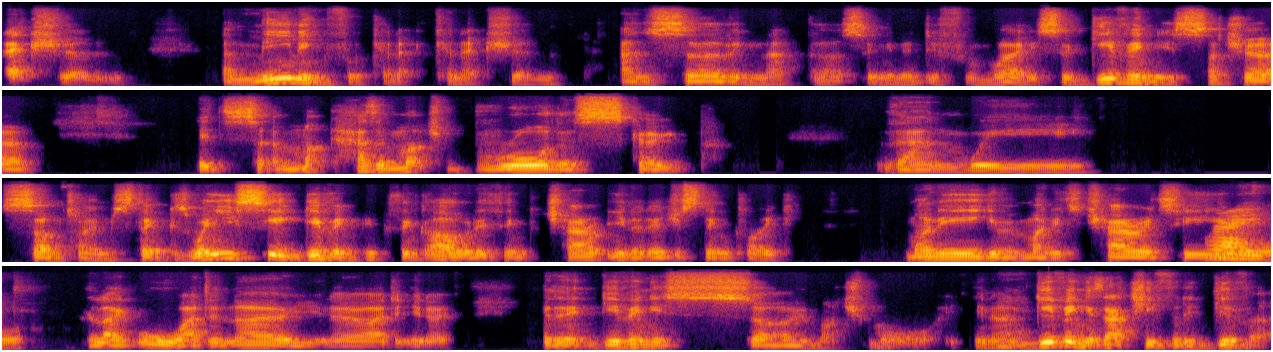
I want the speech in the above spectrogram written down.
connection, a meaningful connect, connection, and serving that person in a different way. So giving is such a, it's a, has a much broader scope than we sometimes think. Because when you see giving, people think, oh, they think charity. You know, they just think like money, giving money to charity, Right. or they're like, oh, I don't know, you know, I you know. But giving is so much more. You know, and giving is actually for the giver,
